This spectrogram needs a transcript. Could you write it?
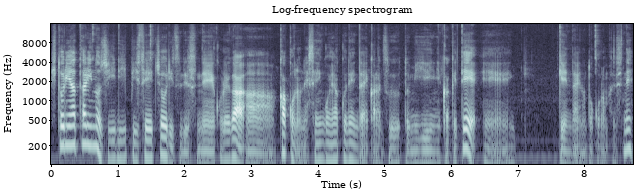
1人当たりの GDP 成長率ですね、これが過去のね、1500年代からずっと右にかけて、えー、現代のところまでですね、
